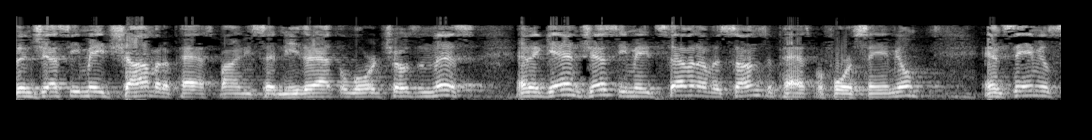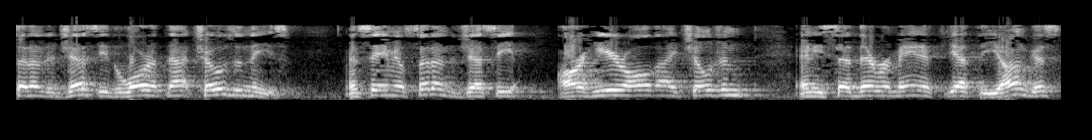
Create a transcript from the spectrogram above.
Then Jesse made Shammah to pass by, and he said, Neither hath the Lord chosen this. And again Jesse made seven of his sons to pass before Samuel. And Samuel said unto Jesse, The Lord hath not chosen these. And Samuel said unto Jesse, Are here all thy children? And he said, There remaineth yet the youngest.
